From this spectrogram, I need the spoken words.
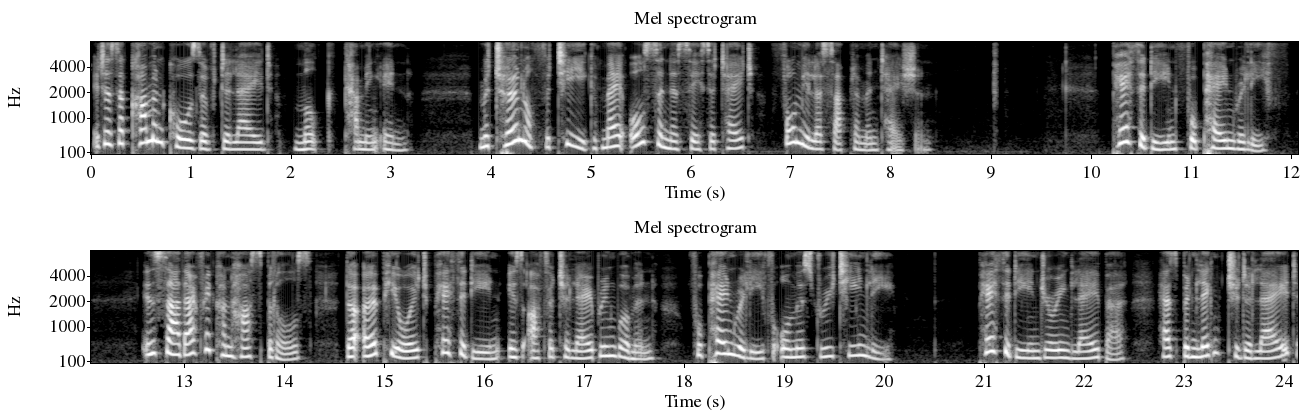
It is a common cause of delayed milk coming in. Maternal fatigue may also necessitate formula supplementation. Pethidine for pain relief. In South African hospitals, the opioid pethidine is offered to labouring women for pain relief almost routinely. Pethidine during labour has been linked to delayed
